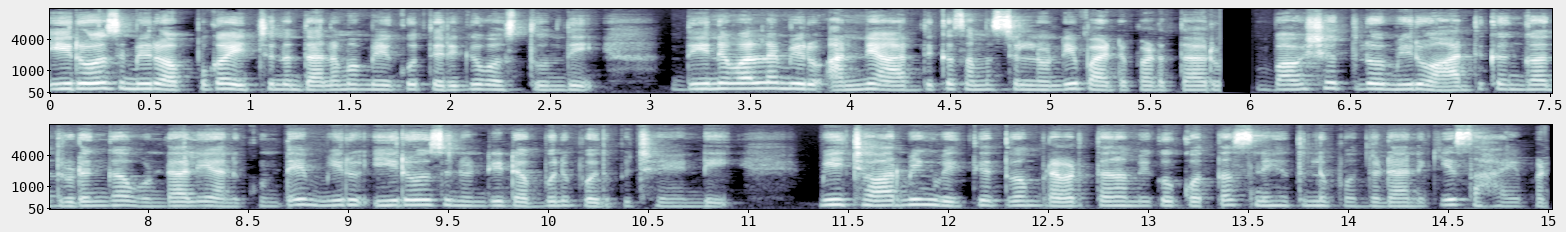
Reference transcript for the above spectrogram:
ఈరోజు మీరు అప్పుగా ఇచ్చిన ధనము మీకు తిరిగి వస్తుంది. దీనివల్ల మీరు అన్ని ఆర్థిక సమస్యల నుండి బయటపడతారు. భవిష్యత్తులో మీరు ఆర్థికంగా దృఢంగా ఉండాలి అనుకుంటే మీరు ఈ రోజు నుండి డబ్బును పొదుపు చేయండి. మీ చార్మింగ్ వ్యక్తిత్వం ప్రవర్తన మీకు కొత్త స్నేహితులను పొందడానికి సహాయపడ.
